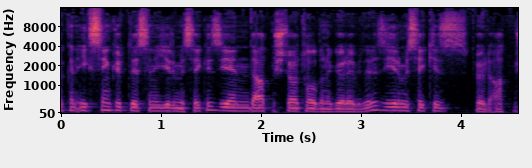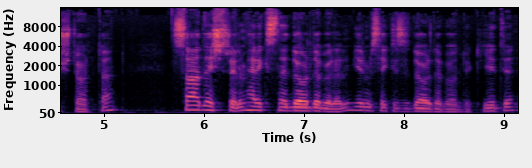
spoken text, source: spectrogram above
Bakın x'in kütlesinin 28, y'nin de 64 olduğunu görebiliriz. 28 bölü 64'ten. Sadeleştirelim. Her ikisini de 4'e bölelim. 28'i 4'e böldük. 7.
